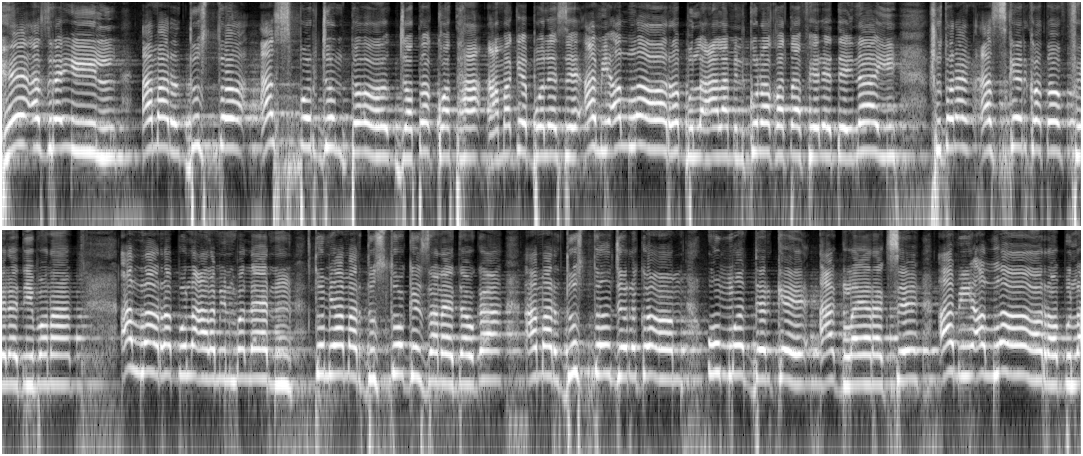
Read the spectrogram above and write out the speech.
হে আজরাইল, আমার দুস্থ আজ পর্যন্ত যত কথা আমাকে বলেছে, আমি আল্লাহ রব্বুল আলমিন কোনো কথা ফেলে দেই নাই। সুতরাং আজকের কথা ফেলে দিব না। আল্লাহ রব্বুল আলমিন বলেন, তুমি আমার দুস্থকে জানাই দাও গা। আমার দুস্থ যেরকম উম্মদদেরকে আগলায় রাখছে, আমি আল্লাহ রব্বুল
